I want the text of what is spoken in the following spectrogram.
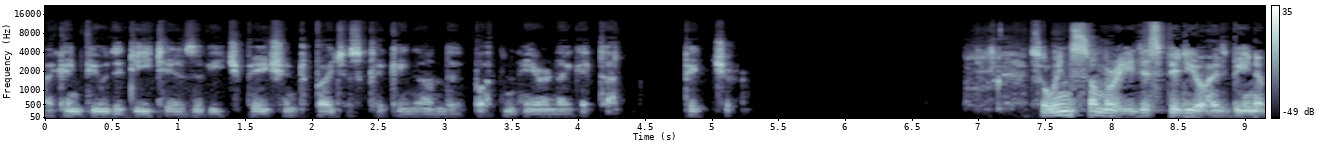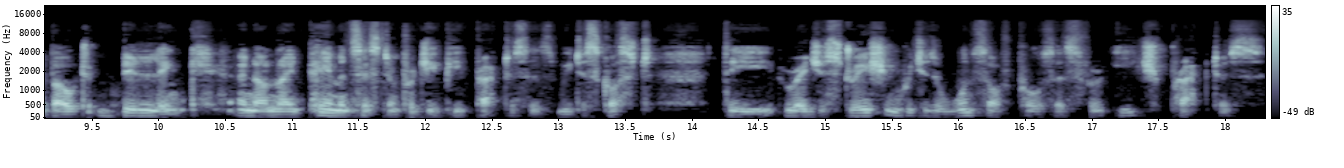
I can view the details of each patient by just clicking on the button here and I get that picture. So in summary, this video has been about Billink, an online payment system for GP practices. We discussed the registration, which is a once-off process for each practice,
